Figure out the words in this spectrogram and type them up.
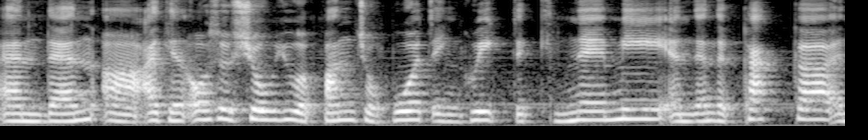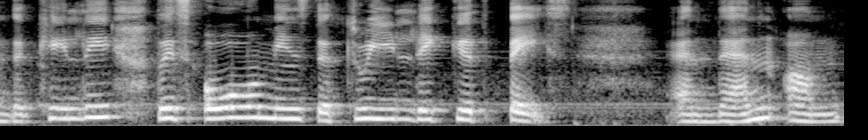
And then uh, I can also show you a bunch of words in Greek the knemi, and then the kaka and the kili. This all means the three-legged base and then um,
